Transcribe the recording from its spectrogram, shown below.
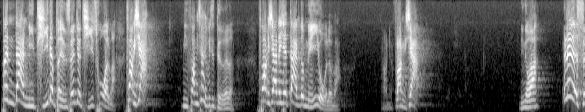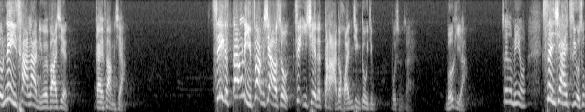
笨蛋，你提的本身就提错了嘛，放下，你放下不就得了？放下那些蛋都没有了嘛。放下，你懂吗？那个时候那一刹那，你会发现，该放下。这个当你放下的时候，这一切的打的环境都已经不存在了，没去啊，这个没有，剩下还只有说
